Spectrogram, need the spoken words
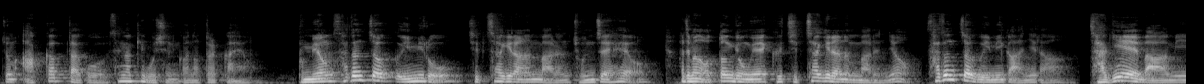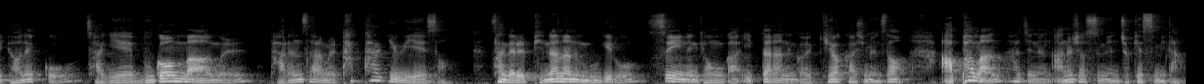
좀 아깝다고 생각해 보시는 건 어떨까요? 분명 사전적 의미로 집착이라는 말은 존재해요. 하지만 어떤 경우에 그 집착이라는 말은요 사전적 의미가 아니라 자기의 마음이 변했고 자기의 무거운 마음을 다른 사람을 탓하기 위해서 상대를 비난하는 무기로 쓰이는 경우가 있다는 걸 기억하시면서 아파만 하지는 않으셨으면 좋겠습니다.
